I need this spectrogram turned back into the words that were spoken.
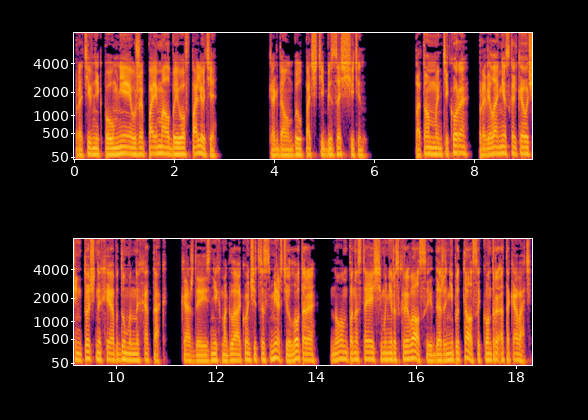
Противник поумнее уже поймал бы его в полете, когда он был почти беззащитен. Потом Мантикора провела несколько очень точных и обдуманных атак. Каждая из них могла окончиться смертью Лотера но он по-настоящему не раскрывался и даже не пытался контратаковать.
